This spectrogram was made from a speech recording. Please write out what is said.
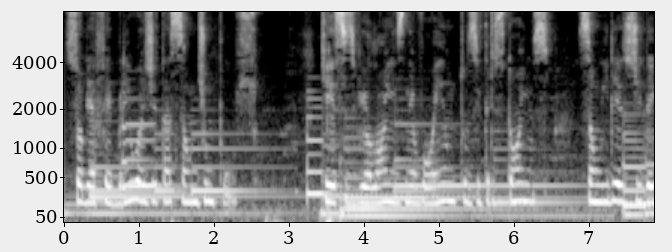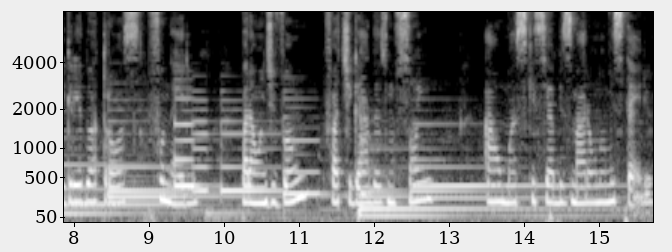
sob a febril agitação de um pulso. Que esses violões nevoentos e tristonhos são ilhas de degredo atroz, funéreo, para onde vão, fatigadas no sonho, almas que se abismaram no mistério.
